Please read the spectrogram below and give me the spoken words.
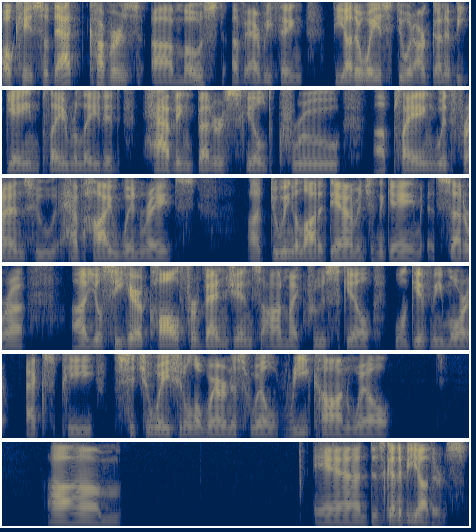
Okay, so that covers uh, most of everything. The other ways to do it are going to be gameplay related, having better skilled crew, uh, playing with friends who have high win rates, uh, doing a lot of damage in the game, etc. Uh, you'll see here, call for vengeance on my crew skill will give me more XP. Situational awareness will, recon will. Um, and there's going to be others.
